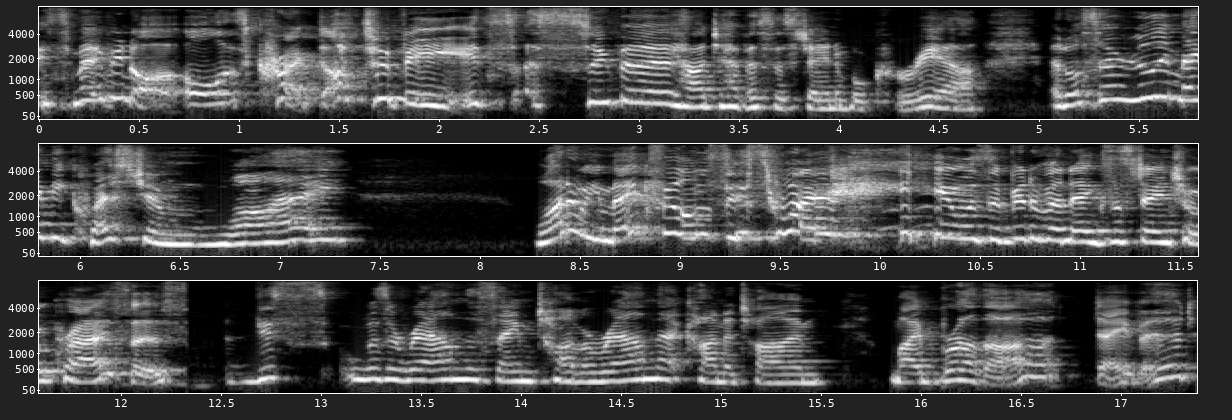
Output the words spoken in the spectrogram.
it's maybe not all it's cracked up to be. It's super hard to have a sustainable career. It also really made me question why why do we make films this way? it was a bit of an existential crisis. This was around the same time, around that kind of time, my brother, David,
